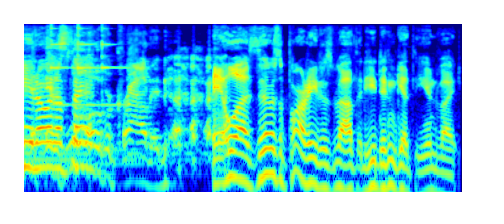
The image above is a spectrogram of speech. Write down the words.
you know what I'm it's a little saying? overcrowded. It was. There was a party in his mouth that he didn't get the invite.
